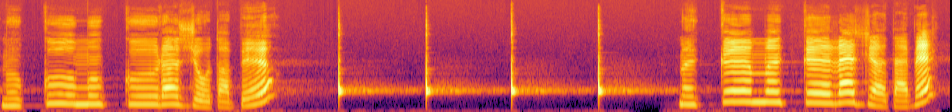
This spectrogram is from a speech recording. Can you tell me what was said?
むくむくラジオだべむくむくラジオだべ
